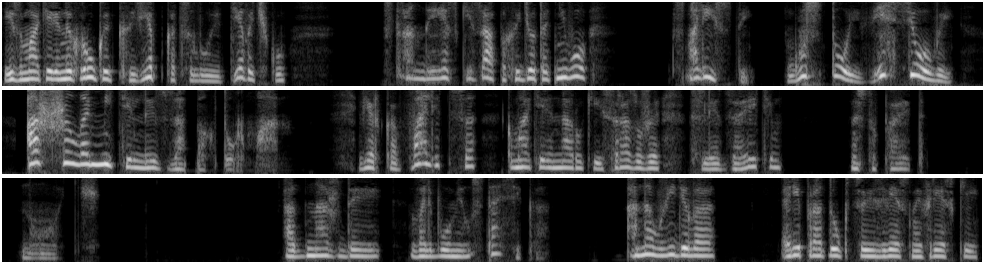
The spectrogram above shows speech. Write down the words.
из материных рук и крепко целует девочку. Странный резкий запах идет от него, смолистый, густой, веселый, ошеломительный запах дурман. Верка валится к матери на руки, и сразу же вслед за этим наступает ночь. Однажды в альбоме у Стасика она увидела репродукцию известной фрески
